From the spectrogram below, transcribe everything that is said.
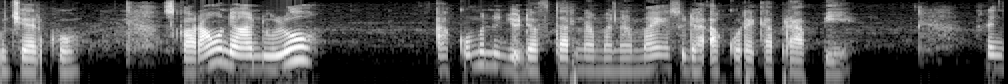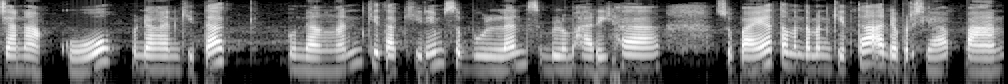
ujarku. Sekarang undangan dulu. Aku menunjuk daftar nama-nama yang sudah aku rekap rapi. Rencanaku, undangan kita undangan kita kirim sebulan sebelum hari H, supaya teman-teman kita ada persiapan.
